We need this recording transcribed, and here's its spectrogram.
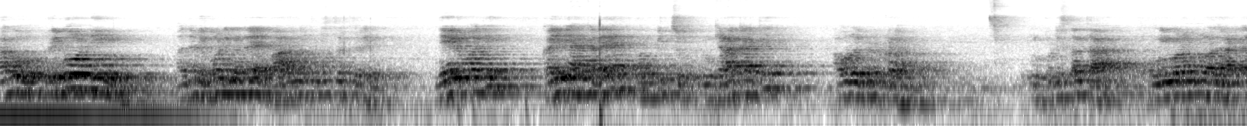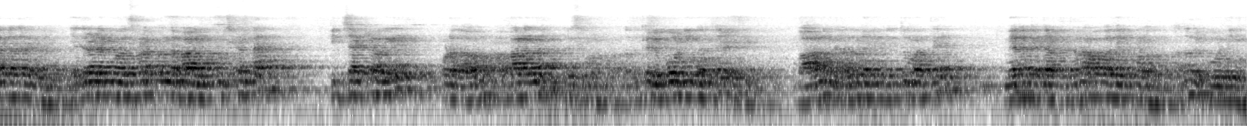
ಹಾಗೂ ರಿಬೋರ್ಡಿಂಗ್ ಅಂದ್ರೆ ರಿಬೌಂಡಿಂಗ್ ಅಂದ್ರೆ ಬಾಲನ್ನು ಪುಟಿಸ್ತಿರ್ತೀರಿ ನೇರವಾಗಿ ಕೈಗೆ ಹಾಕದೆ ಒಂದು ಪಿಚ್ಚು ಕೆಳಕ್ಕೆ ಹಾಕಿ ಅವರು ಹಿಡ್ಕೊಳ್ಳೋ ಹಿಂಗ್ ನಿಮ್ಮ ಅದು ಆಟಗಾರರಾದ್ರೆ ಎದುರಾಳಿ ಇಸ್ಕೊಳಕ್ ಒಂದು ಬಾಲ್ ಪುಟಿಸ್ಕೊಂತ ಪಿಚ್ ಹಾಕಿ ಅವರಿಗೆ ಕೊಡೋದು. ಅವರು ಆ ಬಾಲನ್ನು ರಿಸೀವ್ ಮಾಡ್ಕೊಳ್ಳೋದು ಅದಕ್ಕೆ ರಿಬೌಂಡಿಂಗ್ ಅಂತ ಹೇಳ್ತೀವಿ. ಬಾಲ್ ನೆಲದ ಮೇಲೆ ಬಿದ್ದು ಮತ್ತೆ ಮೇಲೆ ಕೆದ್ದಾಡ್ತಿರ್ತಾರ ಅವಾಗ ಅದು ಇಟ್ಕೊಳ್ಳೋದು ಅದು ರಿಬೋರ್ಡಿಂಗ್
